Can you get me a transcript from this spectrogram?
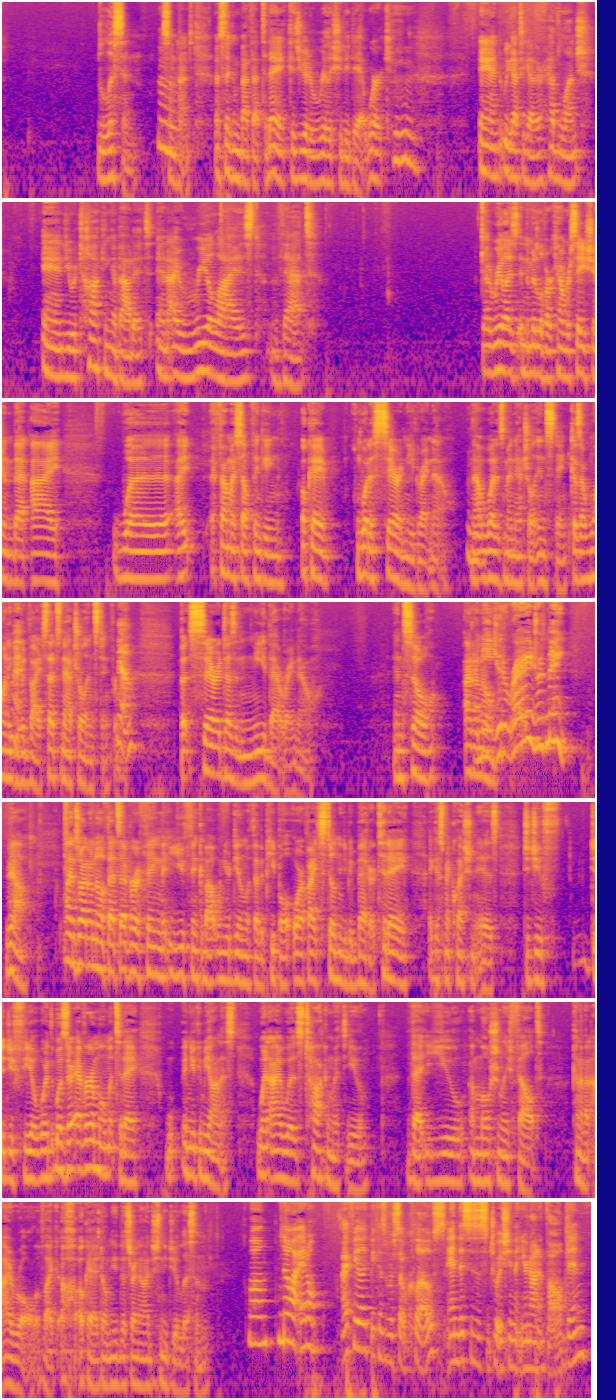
listen. Mm-hmm. Sometimes I was thinking about that today because you had a really shitty day at work, mm-hmm. and we got together, had lunch, and you were talking about it, and I realized that I realized in the middle of our conversation that I was I, I found myself thinking, okay, what does Sarah need right now? Mm-hmm. Not what is my natural instinct because I want to give advice. That's natural instinct for Yeah. me. But Sarah doesn't need that right now. And so I don't I know. I need you to rage with me. Yeah. And so I don't know if that's ever a thing that you think about when you're dealing with other people or if I still need to be better. Today, I guess my question is, did you did you feel was there ever a moment today and you can be honest, when I was talking with you that you emotionally felt kind of an eye roll of like, oh, okay, I don't need this right now. I just need you to listen." Well, no, I don't. I feel like because we're so close, and this is a situation that you're not involved in.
